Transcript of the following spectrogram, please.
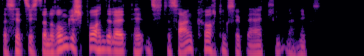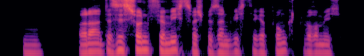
Das hätte sich dann rumgesprochen, die Leute hätten sich das angekocht und gesagt, naja, klingt nach nichts. Mhm. Oder? Und das ist schon für mich zum Beispiel so ein wichtiger Punkt, warum ich,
